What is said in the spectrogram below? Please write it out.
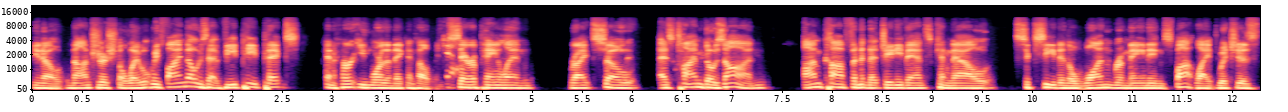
you know, non-traditional way. What we find though is that VP picks can hurt you more than they can help you. Yeah. Sarah Palin, right? So as time goes on, I'm confident that JD Vance can now succeed in the one remaining spotlight, which is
